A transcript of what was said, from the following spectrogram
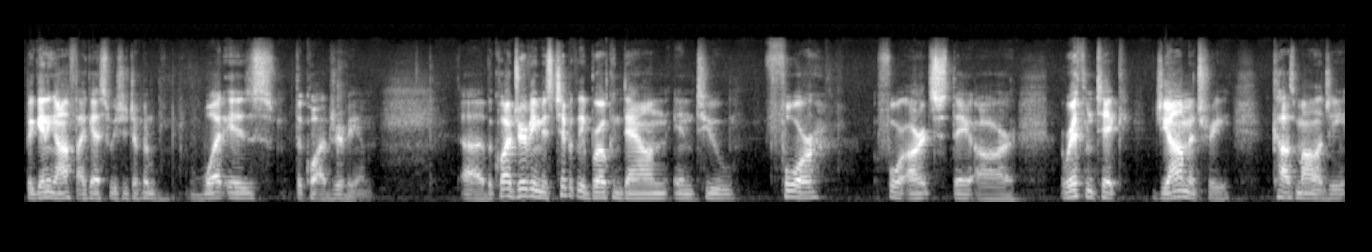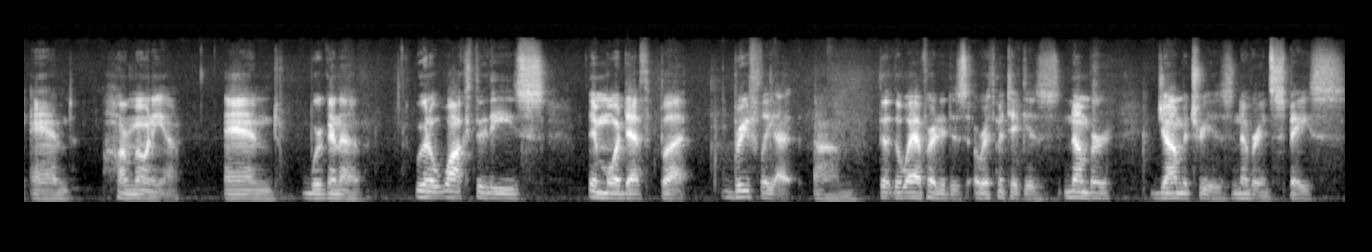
beginning off, I guess we should jump in. What is the quadrivium? Uh, the quadrivium is typically broken down into four four arts. They are arithmetic, geometry, cosmology, and harmonia. And we're gonna we're gonna walk through these in more depth, but briefly, I- um, the the way I've heard it is arithmetic is number, geometry is number in space,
